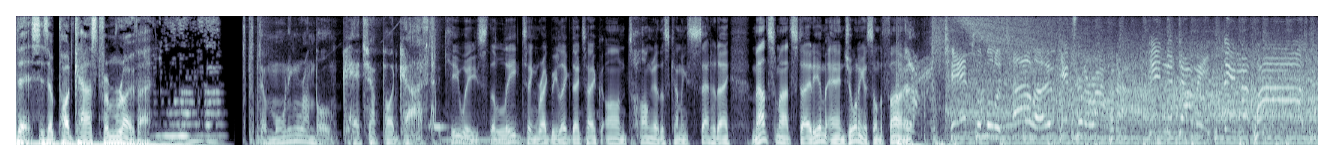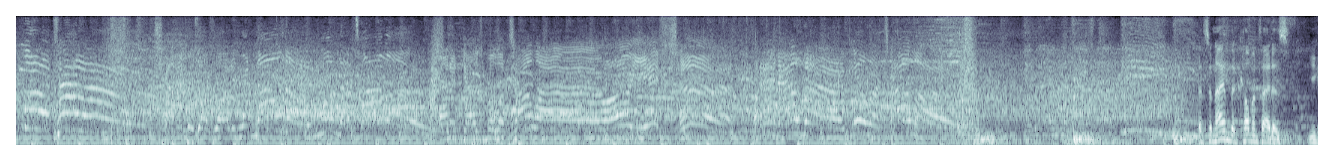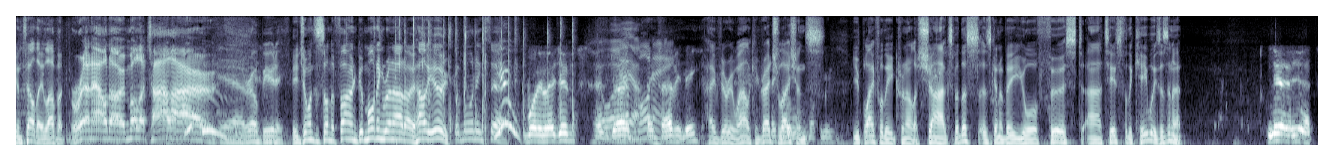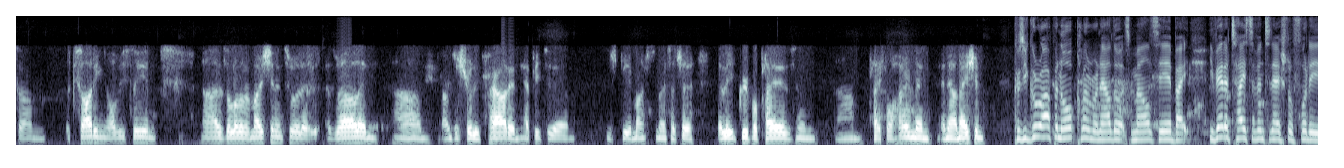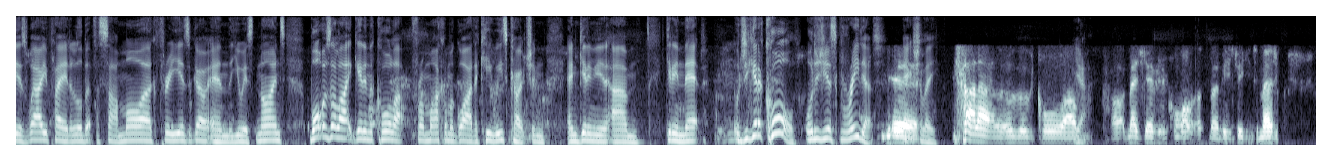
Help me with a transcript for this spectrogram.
This is a podcast from Rover. The Morning Rumble Catch Up Podcast. Kiwis, the league team rugby league, they take on Tonga this coming Saturday, Mount Smart Stadium, and joining us on the phone. Chance for Mulitalo. It's a name that commentators, you can tell they love it. Ronaldo Mulitalo. Yeah, real beauty. He joins us on the phone. Good morning, Ronaldo. How are you? Good morning, sir. Good morning, legends. How's How it are going? Thanks for having me. Hey, very well. Congratulations. Thanks for the warm You play for the Cronulla Sharks, but this is going to be your first uh, test for the Kiwis, isn't it? Yeah, yeah, it's um exciting, obviously, and uh, there's a lot of emotion into it as well. And um, I'm just really proud and happy to um, just be amongst you know, such a elite group of players and um, play for home and, and our nation. Because you grew up in Auckland, Ronaldo, it's Mel's here, but you've had a taste of international footy as well. You played a little bit for Samoa three years ago and the US Nines. What was it like getting the call up from Michael Maguire, the Kiwis coach, and, and getting um, getting that? Or did you get a call or did you just read it, Yeah. actually? No, no, it was, it was cool. Um, Yeah. uh, Madge gave me a call. I've been speaking to Madge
